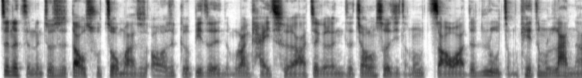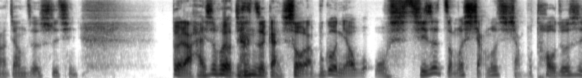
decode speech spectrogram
真的只能就是到处咒骂，就是哦，这隔壁这人怎么乱开车啊？这个人的交通设计怎么那么糟啊？这路怎么可以这么烂啊？这样子的事情。对啦，还是会有这样子的感受啦。不过你要我，我其实怎么想都想不透，就是。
